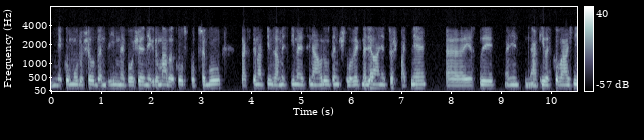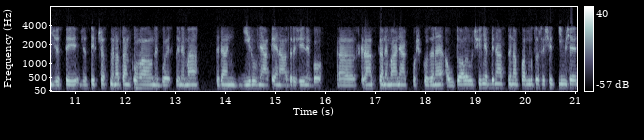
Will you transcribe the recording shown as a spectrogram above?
někomu došel benzín nebo že někdo má velkou spotřebu, tak se nad tím zamyslíme, jestli náhodou ten člověk nedělá něco špatně, jestli není nějaký lehkovážný, že si, že si včas nenatankoval, nebo jestli nemá teda díru v nějaké nádrži, nebo uh, zkrátka nemá nějak poškozené auto, ale určitě by nás nenapadlo to řešit tím, že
